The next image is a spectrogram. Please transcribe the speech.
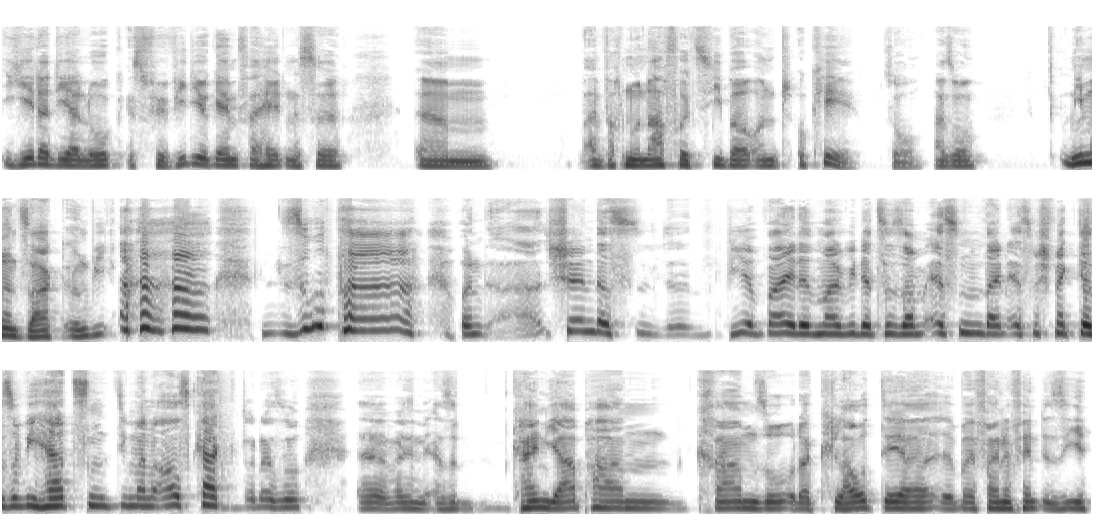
jeder Dialog ist für Videogame-Verhältnisse ähm, einfach nur nachvollziehbar und okay. So, also niemand sagt irgendwie, ah, super und ah, schön, dass äh, wir beide mal wieder zusammen essen. Dein Essen schmeckt ja so wie Herzen, die man auskackt oder so. Äh, weiß ich nicht, also kein Japan-Kram so oder Cloud, der äh, bei Final Fantasy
